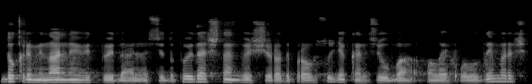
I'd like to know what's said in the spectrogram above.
до кримінальної відповідальності. Доповідач член Вищої ради правосуддя Канцюба Олег Володимирович.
